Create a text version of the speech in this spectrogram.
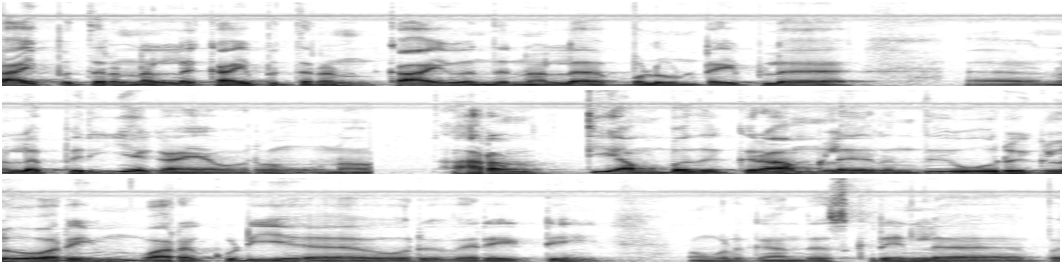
காய்ப்பு திறன் நல்ல காய்ப்பு திறன் காய் வந்து நல்ல பலூன் டைப்பில் நல்ல பெரிய காயாக வரும். நான் அறநூற்றி ஐம்பது கிராமில் இருந்து ஒரு கிலோ வரையும் வரக்கூடிய ஒரு வெரைட்டி. உங்களுக்கு அந்த ஸ்க்ரீனில் இப்போ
